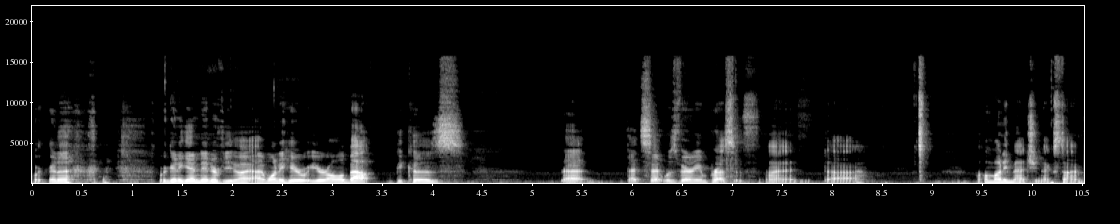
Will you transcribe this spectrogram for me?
We're gonna we're gonna get an interview. I, I want to hear what you're all about because that that set was very impressive. And uh, I'll money match you next time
